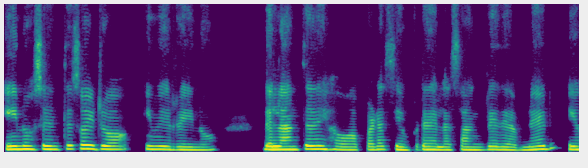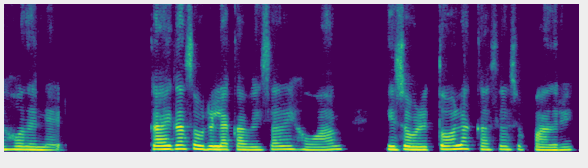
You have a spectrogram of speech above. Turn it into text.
Inocente soy yo y mi reino delante de Jehová para siempre de la sangre de Abner, hijo de Ner. Caiga sobre la cabeza de Joab y sobre toda la casa de su padre,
